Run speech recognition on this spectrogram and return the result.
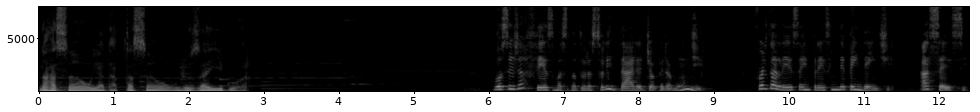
Narração e adaptação José Igor. Você já fez uma assinatura solidária de Opera Mundi? Fortaleça a imprensa independente. Acesse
